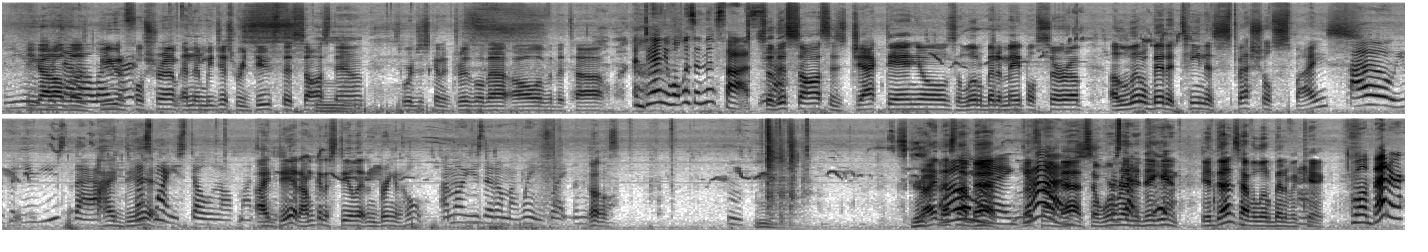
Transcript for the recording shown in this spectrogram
So you You got all those over it? beautiful shrimp, and then we just reduce this sauce down. So we're just gonna drizzle that all over the top. And Daniel, what was in this sauce? So Yeah. this sauce is Jack Daniels, a little bit of maple syrup, a little bit of Tina's special spice. Oh, you you used that. I did. That's why you stole it off my. table. I did. I'm gonna steal it and bring it home. I'm gonna use that on my wings. Wait, let me. Uh do oh. this. It's good. Right? That's Oh not bad. my That's not bad. So we're What's ready to dig kick? in. It does have a little bit of a kick. Well, better.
